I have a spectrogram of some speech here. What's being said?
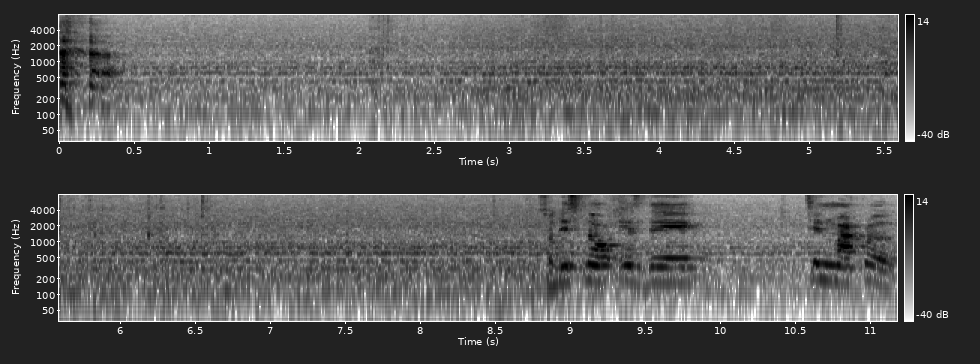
so this now is the tin mackerel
